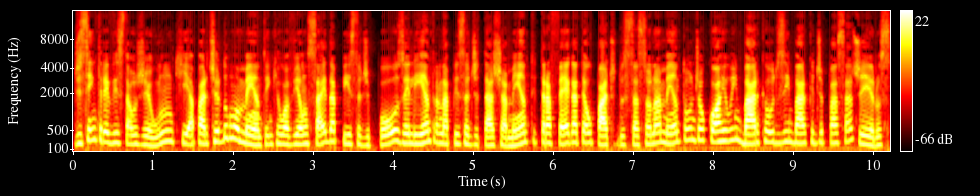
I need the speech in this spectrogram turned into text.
disse em entrevista ao G1 que, a partir do momento em que o avião sai da pista de pouso, ele entra na pista de taxamento e trafega até o pátio do estacionamento, onde ocorre o embarque ou desembarque de passageiros.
